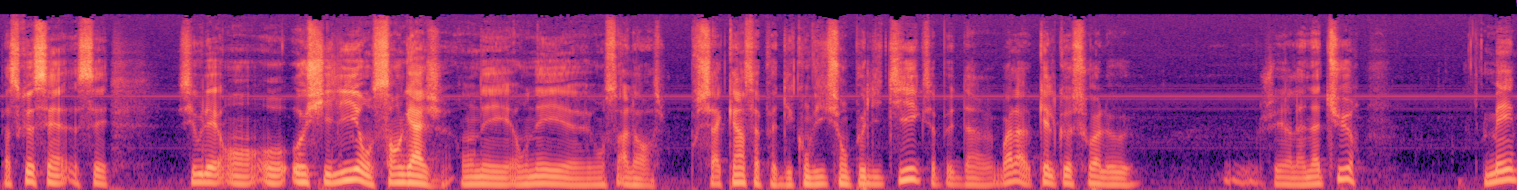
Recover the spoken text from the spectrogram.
parce que c'est si vous voulez en, au, Chili on s'engage on est on est on, alors chacun ça peut être des convictions politiques ça peut être voilà quel que soit le je veux dire, la nature mais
